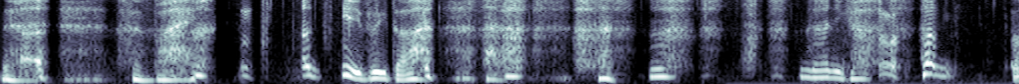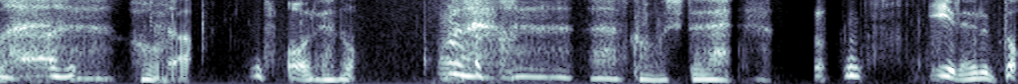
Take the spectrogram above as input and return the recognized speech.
ねえ先輩気づいた？何が？ほら俺の。こうして入れると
